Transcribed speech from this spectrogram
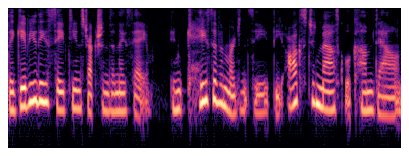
They give you these safety instructions and they say, in case of emergency, the oxygen mask will come down,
